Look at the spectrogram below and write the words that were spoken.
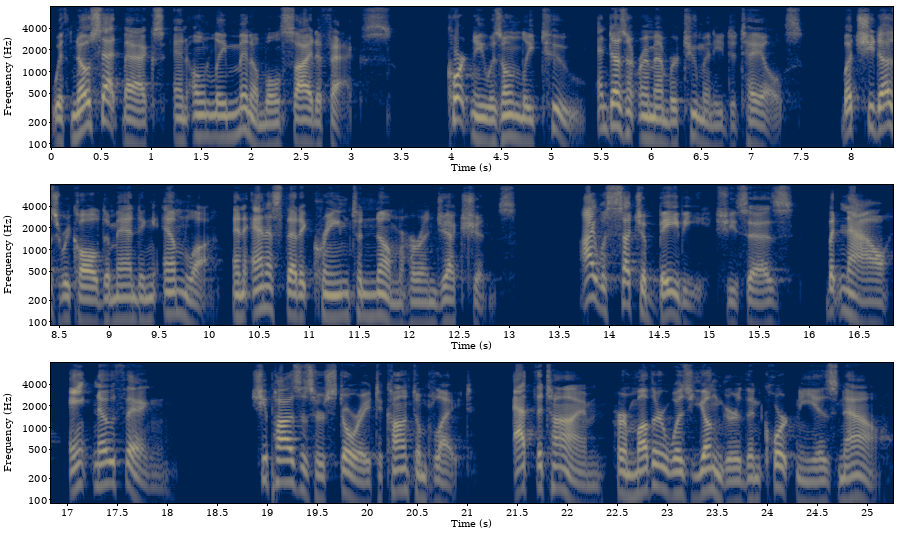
with no setbacks and only minimal side effects. Courtney was only two and doesn't remember too many details, but she does recall demanding Emla, an anesthetic cream to numb her injections. I was such a baby, she says, but now ain't no thing. She pauses her story to contemplate. At the time, her mother was younger than Courtney is now.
